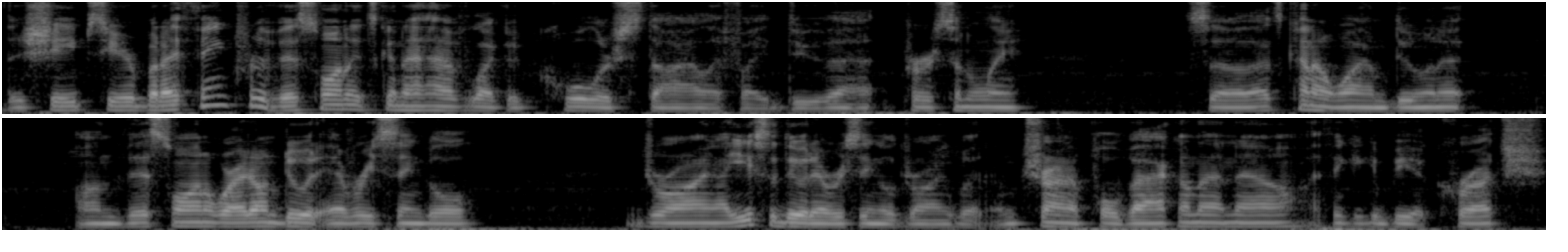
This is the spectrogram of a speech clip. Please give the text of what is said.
the shapes here. But I think for this one, it's going to have like a cooler style if I do that personally. So that's kind of why I'm doing it on this one, where I don't do it every single drawing. I used to do it every single drawing, but I'm trying to pull back on that now. I think it could be a crutch.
